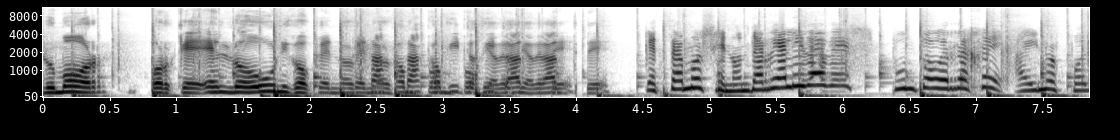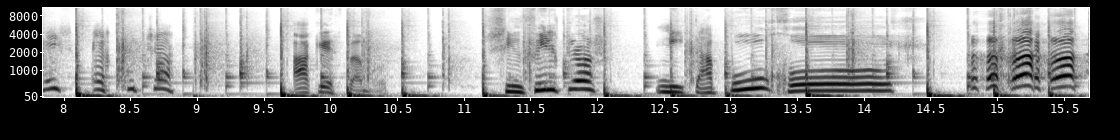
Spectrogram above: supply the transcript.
El humor, porque es lo único que nos, saca, un poquito hacia adelante. Que estamos en ondarealidades.org. Ahí nos podéis escuchar. Aquí estamos. Sin filtros ni tapujos.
